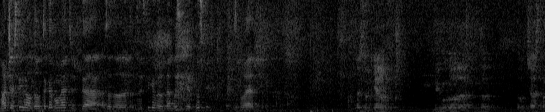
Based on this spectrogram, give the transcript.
Маче е стигнал до такъв момент, да, за да не стигаме до там да се пият дуспи. Заповядайте. Професор Генов би могъл да, да, да участва.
